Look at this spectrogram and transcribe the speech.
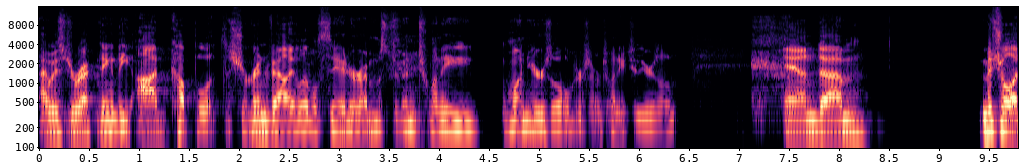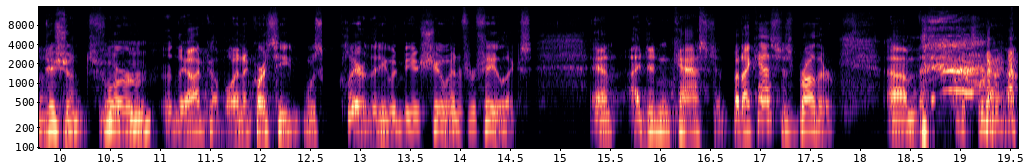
I was directing The Odd Couple at the Chagrin Valley Little Theater. I must have been 21 years old or something, 22 years old. And um, Mitchell auditioned for The Odd Couple. And of course, he was clear that he would be a shoe in for Felix. And I didn't cast him, but I cast his brother. Um, That's right.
